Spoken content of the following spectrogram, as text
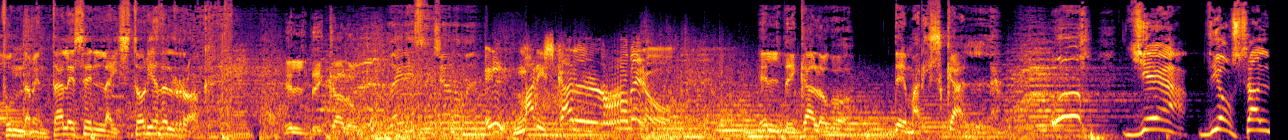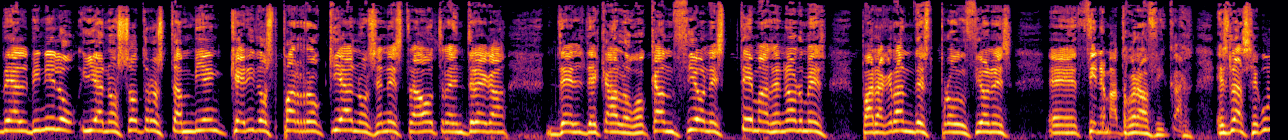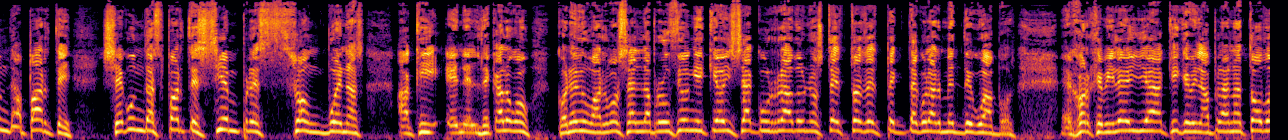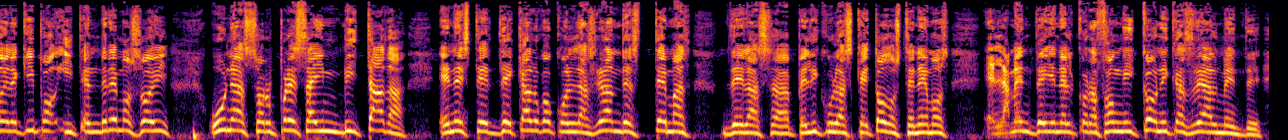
Fundamentales en la historia del rock. El Decálogo. El Mariscal Romero. El decálogo de Mariscal. Yeah, Dios salve al vinilo y a nosotros también, queridos parroquianos, en esta otra entrega del Decálogo. Canciones, temas enormes para grandes producciones eh, cinematográficas. Es la segunda parte. Segundas partes siempre son buenas aquí en el Decálogo con Edu Barbosa en la producción y que hoy se ha currado unos textos espectacularmente guapos. Eh, Jorge Vilella, Quique Vilaplana, todo el equipo y tendremos hoy una sorpresa invitada en este decálogo con los grandes temas de las ah, películas que todos tenemos en la mente y en el corazón, icónicas realmente.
